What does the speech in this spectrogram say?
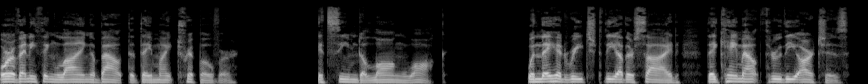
or of anything lying about that they might trip over. It seemed a long walk. When they had reached the other side, they came out through the arches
